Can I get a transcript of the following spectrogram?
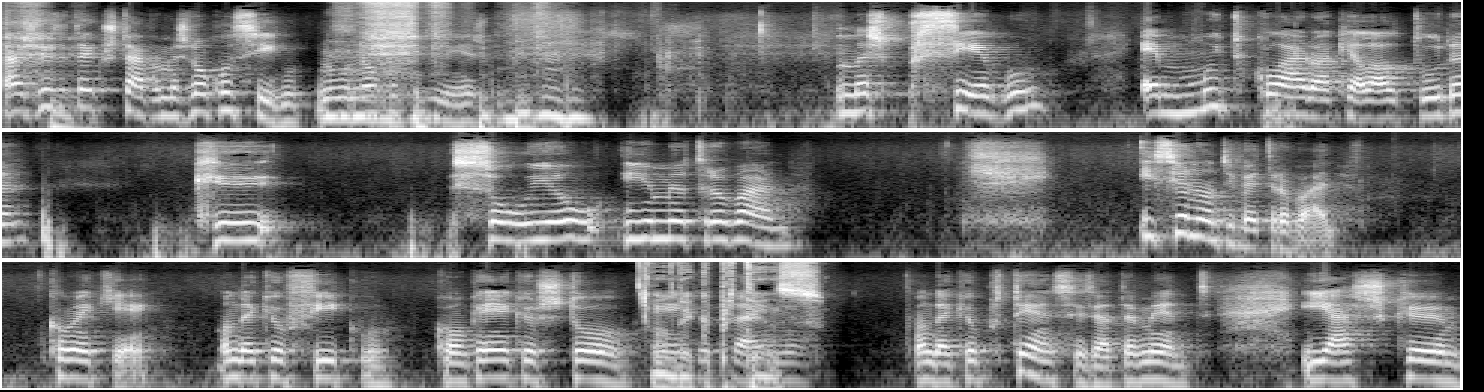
às vezes até gostava, mas não consigo, não, não consigo mesmo. Mas percebo, é muito claro àquela altura que sou eu e o meu trabalho. E se eu não tiver trabalho? Como é que é? Onde é que eu fico? Com quem é que eu estou? Quem Onde é que eu tenho? pertenço? Onde é que eu pertenço, exatamente. E acho que,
